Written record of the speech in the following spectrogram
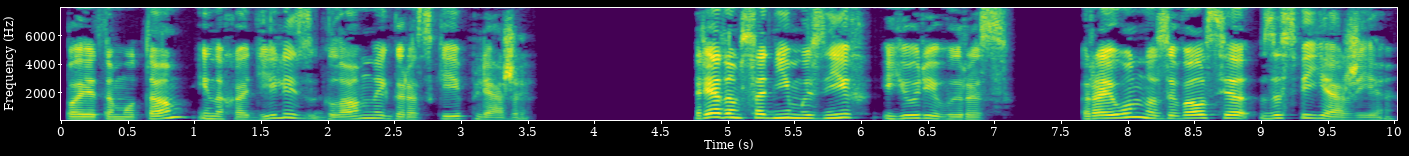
поэтому там и находились главные городские пляжи. Рядом с одним из них Юрий вырос. Район назывался Засвияжье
